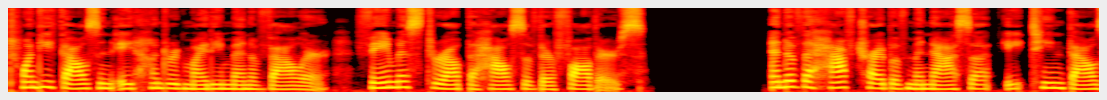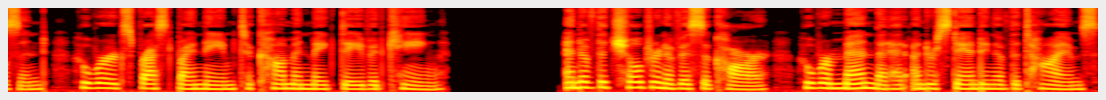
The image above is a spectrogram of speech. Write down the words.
20,800 mighty men of valor, famous throughout the house of their fathers and of the half tribe of Manasseh, 18,000, who were expressed by name to come and make David king. And of the children of Issachar, who were men that had understanding of the times,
